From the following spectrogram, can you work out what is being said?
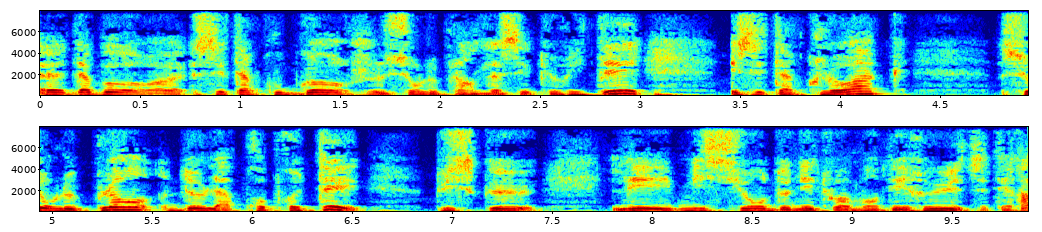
Euh, D'abord, euh, c'est un coupe-gorge sur le plan de la sécurité et c'est un cloaque sur le plan de la propreté, puisque les missions de nettoiement des rues, etc.,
